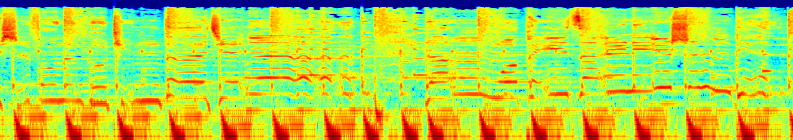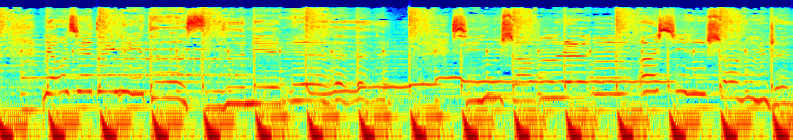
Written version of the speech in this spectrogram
你是否能够听得见？让我陪在你身边，了解对你的思念。心上人啊，心上人，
